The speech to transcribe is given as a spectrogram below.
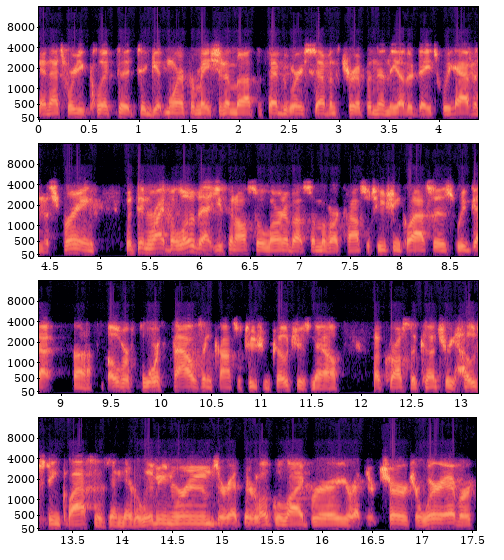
and that's where you click to, to get more information about the February 7th trip and then the other dates we have in the spring. But then right below that you can also learn about some of our Constitution classes. We've got uh, over 4,000 Constitution coaches now across the country hosting classes in their living rooms or at their local library or at their church or wherever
